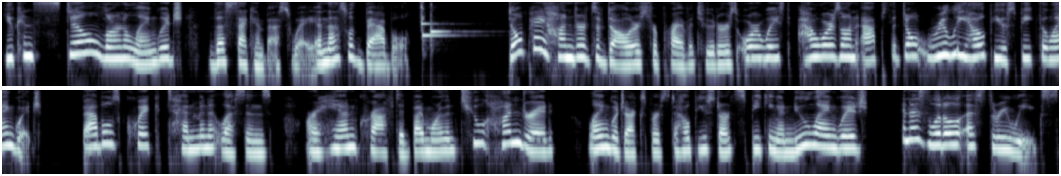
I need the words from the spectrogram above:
you can still learn a language the second best way, and that's with Babbel. Don't pay hundreds of dollars for private tutors or waste hours on apps that don't really help you speak the language. Babbel's quick 10-minute lessons are handcrafted by more than 200 language experts to help you start speaking a new language in as little as 3 weeks.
